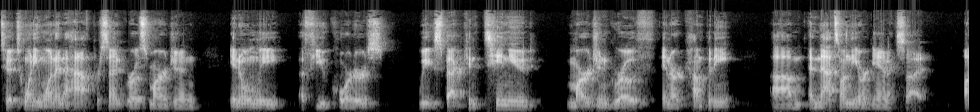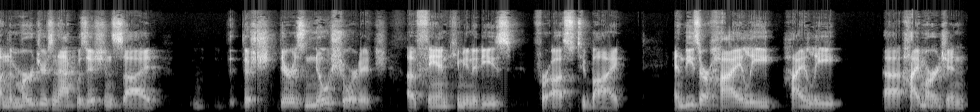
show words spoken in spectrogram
to 21.5% gross margin in only a few quarters. We expect continued margin growth in our company, um, and that's on the organic side. On the mergers and acquisitions side, the there is no shortage of fan communities for us to buy. And these are highly, highly uh, high margin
